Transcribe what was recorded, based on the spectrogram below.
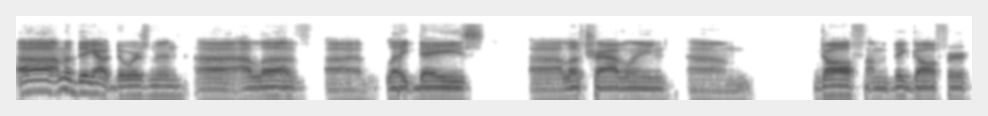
Uh, I'm a big outdoorsman. Uh, I love uh lake days. Uh, I love traveling. Um, golf. I'm a big golfer.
